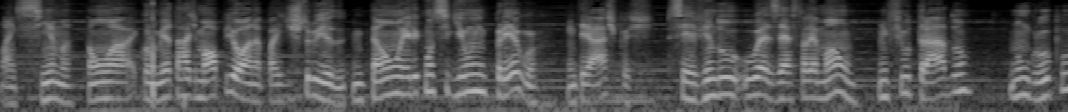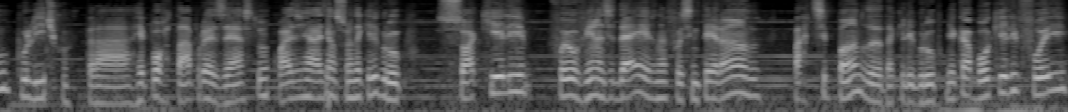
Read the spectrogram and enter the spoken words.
lá em cima. Então a economia tava de mal a pior, né? País destruído. Então ele conseguiu um emprego entre aspas, servindo o exército alemão infiltrado num grupo político para reportar para o exército quais as reais intenções daquele grupo. Só que ele foi ouvindo as ideias, né, foi se inteirando, participando daquele grupo e acabou que ele foi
